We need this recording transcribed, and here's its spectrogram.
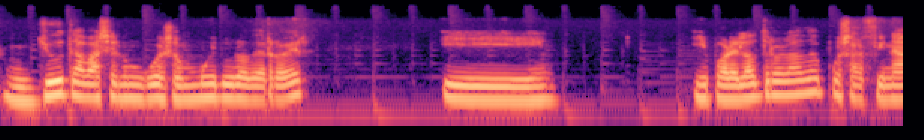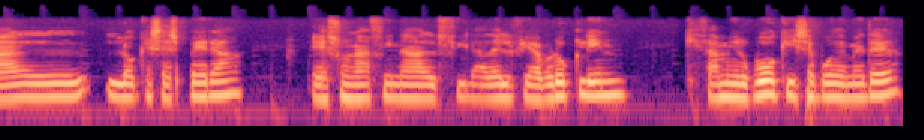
Utah va a ser un hueso muy duro de roer. Y, y por el otro lado, pues al final lo que se espera es una final Filadelfia-Brooklyn. Quizá Milwaukee se puede meter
